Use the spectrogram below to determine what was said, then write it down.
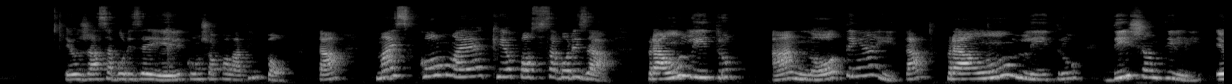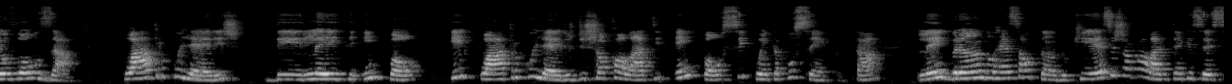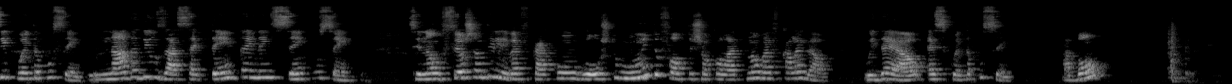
eu já saborizei ele com chocolate em pó, tá? Mas como é que eu posso saborizar? Para um litro, anotem aí, tá? Para um litro de chantilly, eu vou usar quatro colheres de leite em pó e quatro colheres de chocolate em pó 50%, tá? Lembrando, ressaltando que esse chocolate tem que ser 50%, nada de usar 70% e nem 100%. Senão o seu chantilly vai ficar com um gosto muito forte de chocolate, não vai ficar legal. O ideal é 50%, tá bom?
